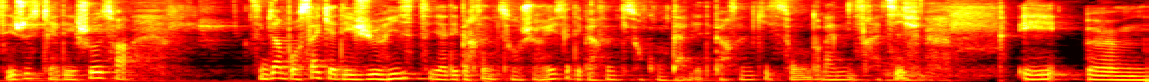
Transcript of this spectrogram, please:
c'est juste qu'il y a des choses. Enfin, c'est bien pour ça qu'il y a des juristes, il y a des personnes qui sont juristes, il y a des personnes qui sont comptables, il y a des personnes qui sont dans l'administratif. Et euh,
